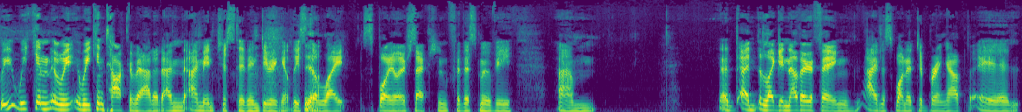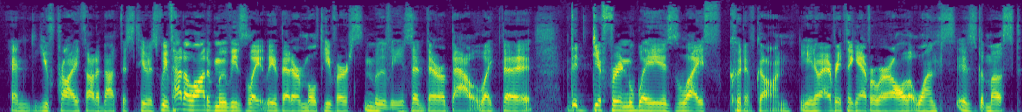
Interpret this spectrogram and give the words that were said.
we we can we, we can talk about it. I'm I'm interested in doing at least Yeah. a light spoiler section for this movie. Um, and, and like another thing I just wanted to bring up, is, and you've probably thought about this too, is we've had a lot of movies lately that are multiverse movies, and they're about like the the different ways life could have gone. You know, everything everywhere all at once is the most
